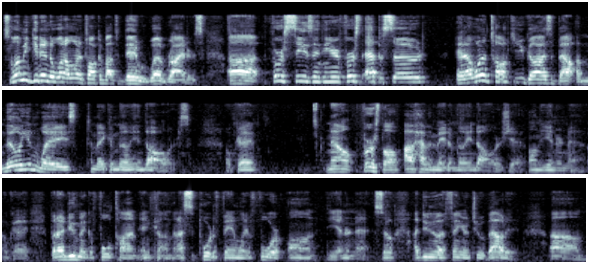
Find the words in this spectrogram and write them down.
So let me get into what I want to talk about today with Web Writers. Uh, first season here, first episode, and I want to talk to you guys about a million ways to make a million dollars. Okay? Now, first off, I haven't made a million dollars yet on the internet, okay? But I do make a full-time income, and I support a family of four on the internet. So I do know a thing or two about it. Um,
